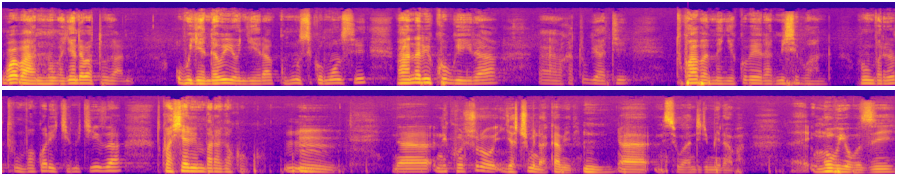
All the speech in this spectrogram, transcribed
w'abantu bagenda batugana uba ugenda wiyongera ku munsi ku munsi. Baranabikubwira ah, bakatubwira ati twabamenye kubera Miss Rwanda. Urumva rero twumva ko ari ikintu cyiza twashyiramo imbaraga koko. Na- ni ku nshuro ya cumi na kabiri. Ah, Miss Rwanda irimo iraba. Eh, nk'ubuyobozi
